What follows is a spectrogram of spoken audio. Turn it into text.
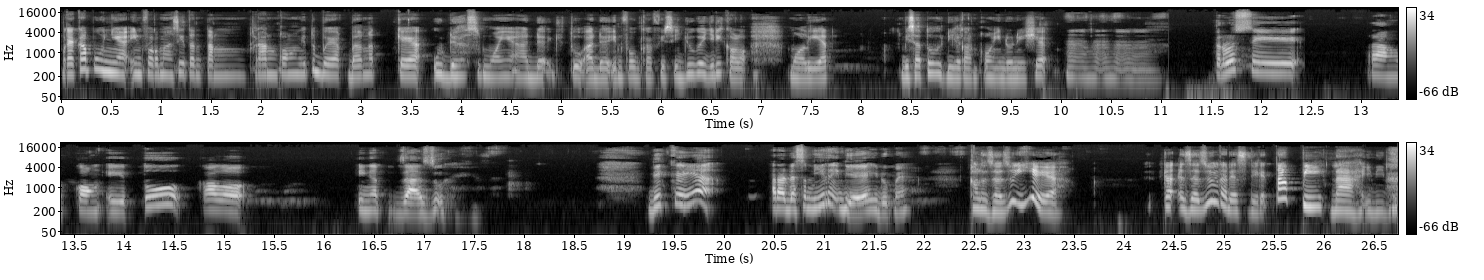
mereka punya informasi tentang Rangkong itu banyak banget. Kayak udah semuanya ada gitu. Ada infografisnya juga. Jadi kalau mau lihat bisa tuh di Rangkong Indonesia. Terus si Rangkong itu kalau inget Zazu, dia kayaknya rada sendiri dia ya hidupnya. Kalau Zazu iya ya. Zazu rada sendiri. Tapi, nah ini dia.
